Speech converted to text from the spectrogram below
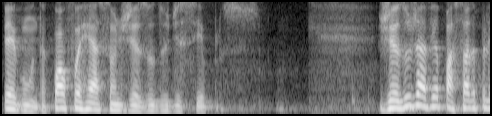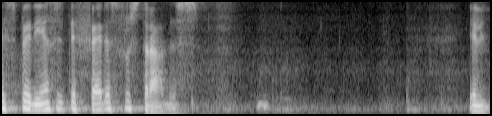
Pergunta: qual foi a reação de Jesus dos discípulos? Jesus já havia passado pela experiência de ter férias frustradas. Ele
